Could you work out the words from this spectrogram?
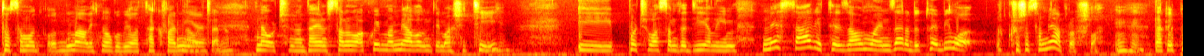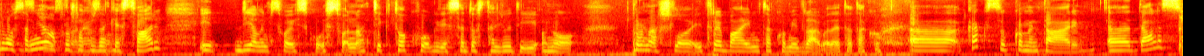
to sam od, malih nogu bila takva nije naučena. naučena da jednostavno ako imam ja volim da imaš i ti i počela sam da dijelim ne savjete za online zaradu, to je bilo kroz što sam ja prošla. Mhm. Dakle, prvo sam ja prošla kroz neke stvari i dijelim svoje iskustvo na TikToku gdje se dosta ljudi ono, pronašlo i treba im, tako mi je drago da je to tako. Kako su komentari? Da li su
